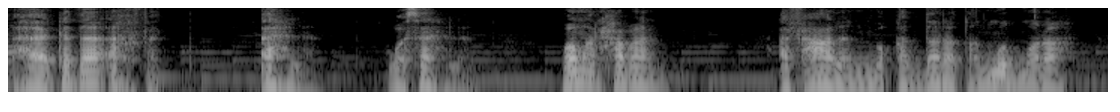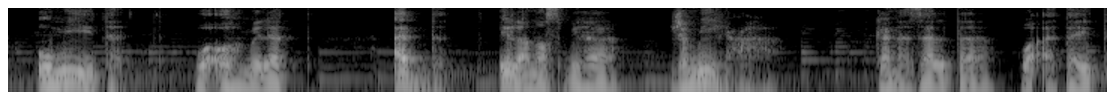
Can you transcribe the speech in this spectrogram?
هكذا أخفت أهلا وسهلا ومرحبا أفعالا مقدرة مضمرة أميتت وأهملت أدت إلى نصبها جميعها كنزلت وأتيت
